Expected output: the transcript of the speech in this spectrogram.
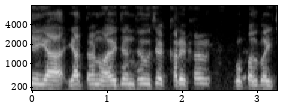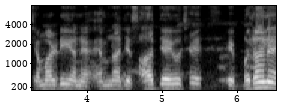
જે યાત્રાનું આયોજન થયું છે ખરેખર ગોપાલભાઈ ચમારડી અને એમના જે સહાધ્યાયીઓ છે એ બધાને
